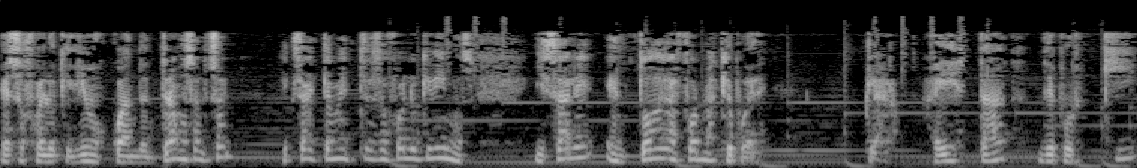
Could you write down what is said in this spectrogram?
Eso fue lo que vimos cuando entramos al Sol. Exactamente eso fue lo que vimos. Y sale en todas las formas que puede. Claro, ahí está de por qué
